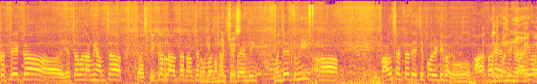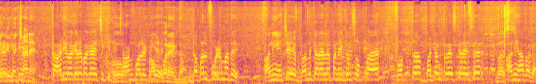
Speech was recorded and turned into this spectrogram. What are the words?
प्रत्येक ह्याच्यावर आम्ही आमचं स्टिकर लावतात आमच्या ओके, ममा ममा चॉईसचे choice चं. ब्रँडिंग म्हणजे तुम्ही पाहू शकता त्याची क्वालिटी बघा हो, आत बघा आतमध्ये पण, छान आहे. काडी वगैरे बघा याची किती हो, छान क्वालिटी आहे एकदम. डबल फोल्डमध्ये आणि ह्याचे बंद करायला पण एकदम सोपं आहे फक्त बटन प्रेस करायचं. आणि हा बघा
